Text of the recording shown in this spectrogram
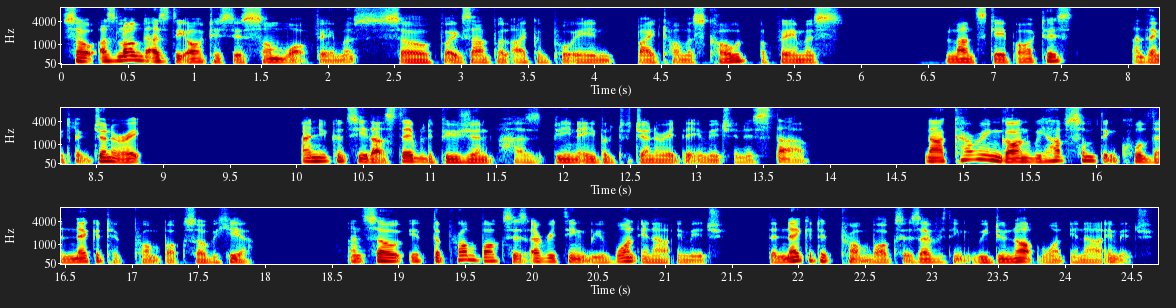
So as long as the artist is somewhat famous, so for example, I can put in by Thomas Cole, a famous landscape artist, and then click generate. And you can see that Stable Diffusion has been able to generate the image in his style. Now carrying on, we have something called the negative prompt box over here. And so if the prompt box is everything we want in our image, the negative prompt box is everything we do not want in our image.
